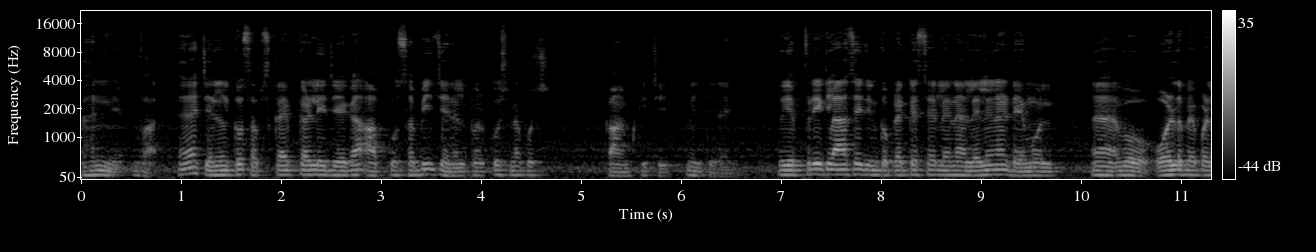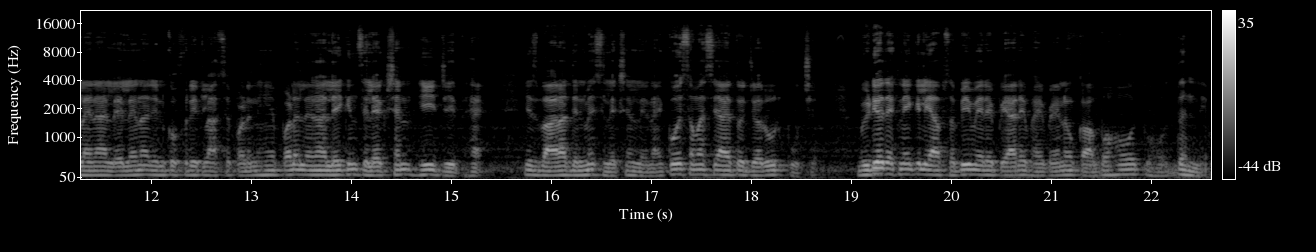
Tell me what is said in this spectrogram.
धन्यवाद। है चैनल को सब्सक्राइब कर लीजिएगा, आपको सभी चैनल पर कुछ ना कुछ काम की चीज़ मिलती रहेगी। तो ये फ्री क्लास है, जिनको प्रैक्टिस सेट लेना ले लेना डेमो वो ओल्ड पेपर लेना ले लेना, जिनको फ्री क्लास से पढ़नी है, पढ़ लेना, लेकिन सिलेक्शन ही जीत है। इस बारह दिन में सिलेक्शन लेना है। कोई समस्या आए तो ज़रूर पूछें। वीडियो देखने के लिए आप सभी मेरे प्यारे भाई बहनों का बहुत बहुत धन्यवाद।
